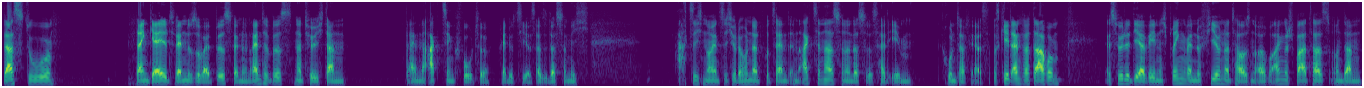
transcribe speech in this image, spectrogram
dass du dein Geld, wenn du soweit bist, wenn du in Rente bist, natürlich dann deine Aktienquote reduzierst. Also dass du nicht 80, 90 oder 100 Prozent in Aktien hast, sondern dass du das halt eben runterfährst. Es geht einfach darum, es würde dir wenig bringen, wenn du 400.000 Euro angespart hast und dann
